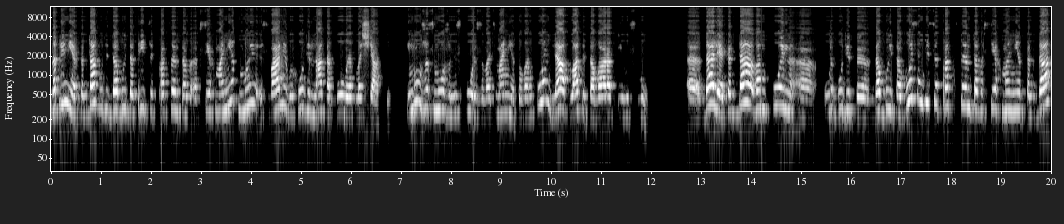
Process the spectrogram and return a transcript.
Например, когда будет добыто 30% всех монет, мы с вами выходим на торговые площадки. И мы уже сможем использовать монету OneCoin для оплаты товаров и услуг. Э, далее, когда ванкоин э, будет э, добыто 80% всех монет, тогда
